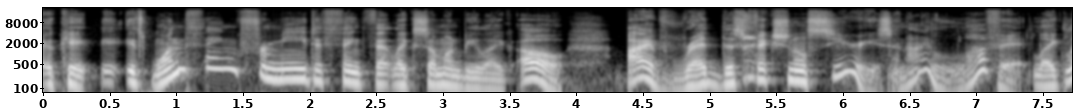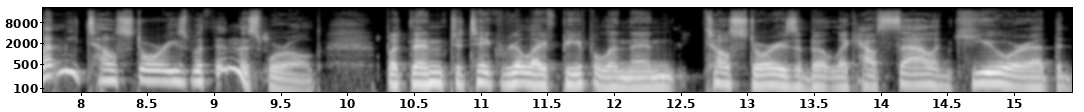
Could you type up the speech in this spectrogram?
okay it's one thing for me to think that like someone be like oh i've read this fictional series and i love it like let me tell stories within this world but then to take real life people and then tell stories about like how sal and q are at the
